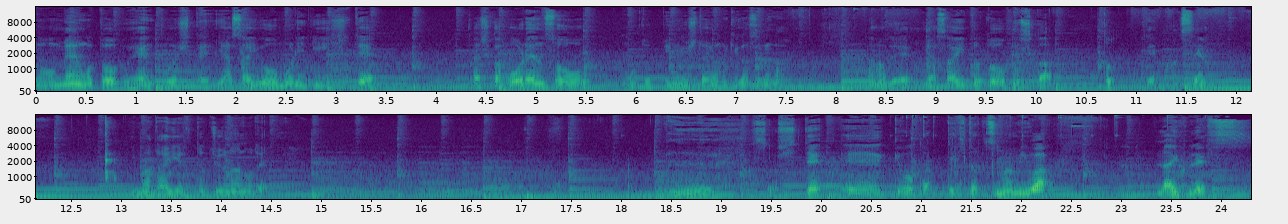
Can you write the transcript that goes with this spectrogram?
の麺を豆腐変更して野菜を大盛りにして確かほうれん草もトッピングしたような気がするな。なので野菜と豆腐しか取ってません。今ダイエット中なので。うんそして、えー、今日買ってきたつまみはライフです、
